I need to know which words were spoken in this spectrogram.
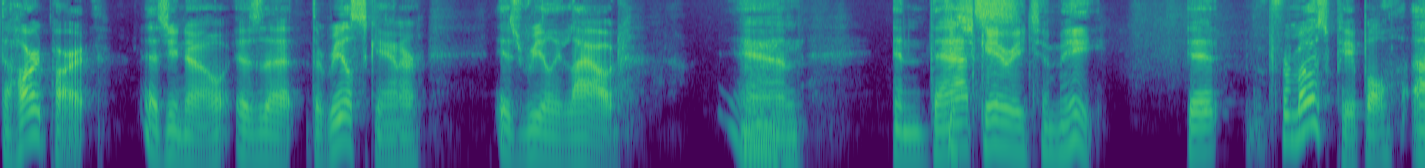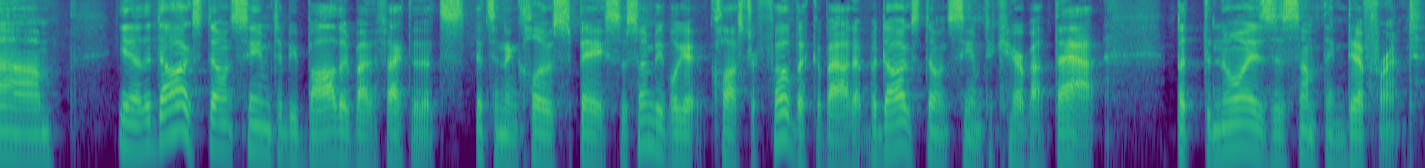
The hard part, as you know, is that the real scanner is really loud. Mm. And and that's it's scary to me. For most people, um, you know, the dogs don't seem to be bothered by the fact that it's it's an enclosed space. So some people get claustrophobic about it, but dogs don't seem to care about that. But the noise is something different.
